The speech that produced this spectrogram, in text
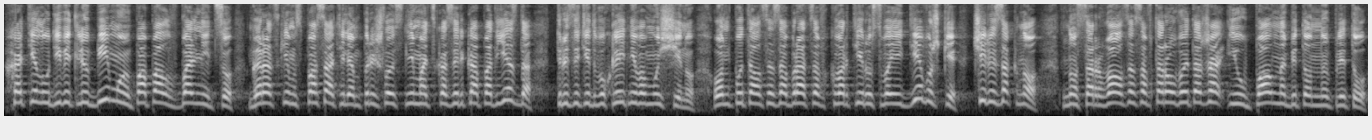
Хотел удивить любимую, попал в больницу. Городским спасателям пришлось снимать с козырька подъезда 32-летнего мужчину. Он пытался забраться в квартиру своей девушки через окно, но сорвался со второго этажа и упал на бетонную плиту.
